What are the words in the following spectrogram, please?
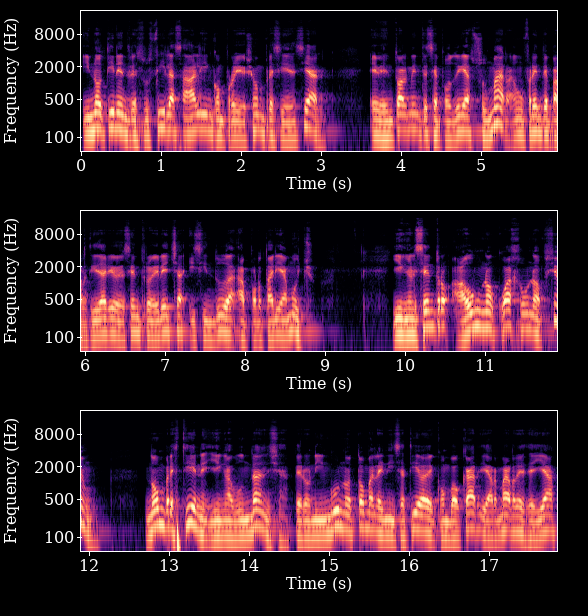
y no tiene entre sus filas a alguien con proyección presidencial. Eventualmente se podría sumar a un frente partidario de centro derecha y sin duda aportaría mucho y en el centro aún no cuaja una opción. Nombres tiene y en abundancia, pero ninguno toma la iniciativa de convocar y armar desde ya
